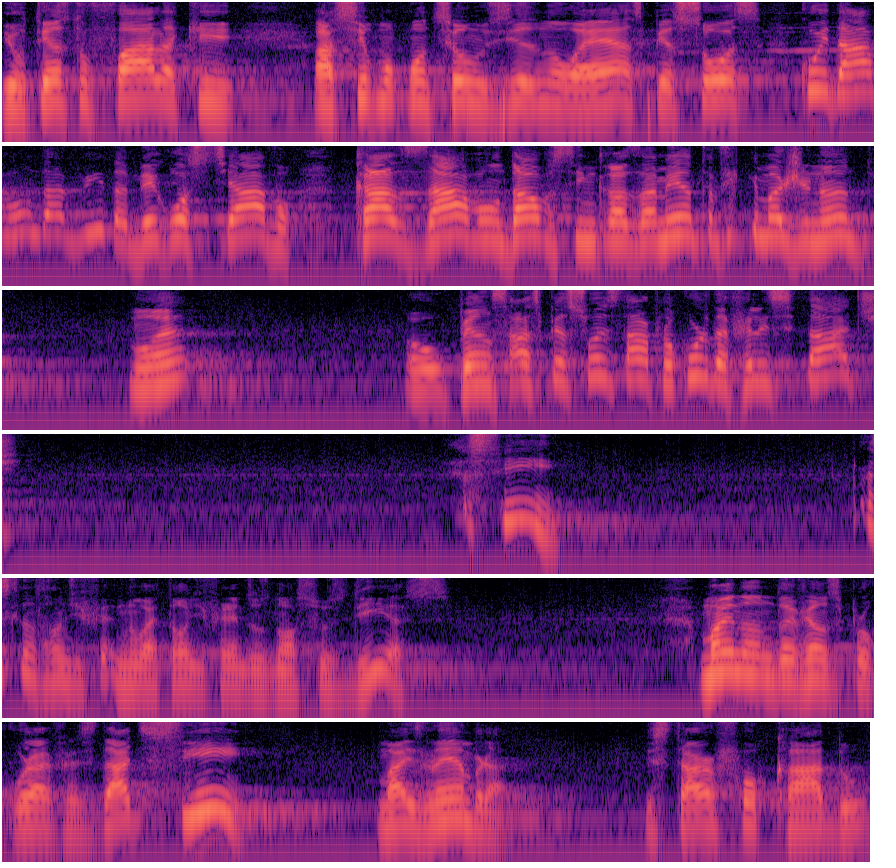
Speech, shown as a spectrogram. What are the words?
E o texto fala que, assim como aconteceu nos dias de Noé, as pessoas cuidavam da vida, negociavam, casavam, davam-se em casamento. Eu fico imaginando, não é? Ou pensar, as pessoas estavam à procura da felicidade assim. Parece que não, não é tão diferente dos nossos dias. Mas não devemos procurar felicidade? Sim. Mas lembra, estar focado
